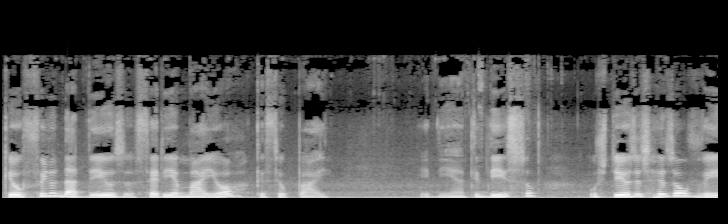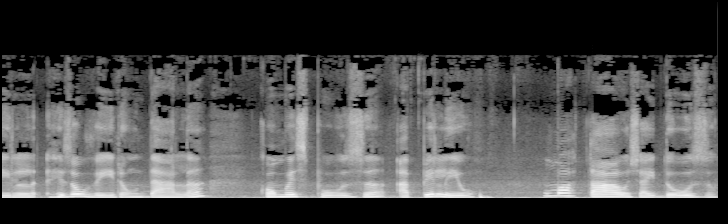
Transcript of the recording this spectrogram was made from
que o filho da deusa seria maior que seu pai. E diante disso, os deuses resolveram dá-la como esposa a Peleu, um mortal já idoso,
